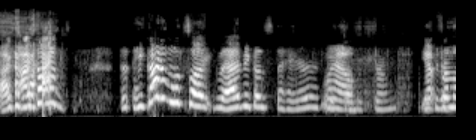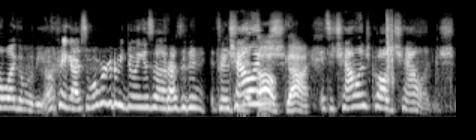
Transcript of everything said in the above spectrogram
I, I kind of. He kind of looks like that because the hair. Wow. Donald Yep, Look at from the Lego movie. Okay, guys, so what we're gonna be doing is a President. It's a challenge. Oh gosh! it's a challenge called challenge.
